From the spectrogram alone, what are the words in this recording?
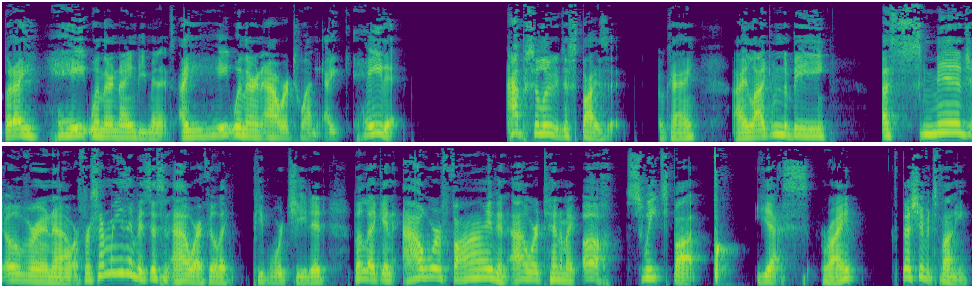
but I hate when they're 90 minutes. I hate when they're an hour 20. I hate it. Absolutely despise it. Okay. I like them to be a smidge over an hour. For some reason, if it's just an hour, I feel like people were cheated. But like an hour five, an hour 10, I'm like, oh, sweet spot. Yes, right? Especially if it's funny.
